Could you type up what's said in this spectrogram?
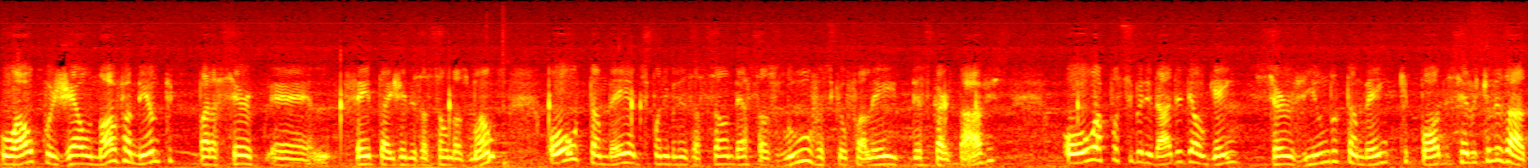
o álcool gel novamente para ser é, feita a higienização das mãos, ou também a disponibilização dessas luvas que eu falei descartáveis, ou a possibilidade de alguém servindo também que pode ser utilizado.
